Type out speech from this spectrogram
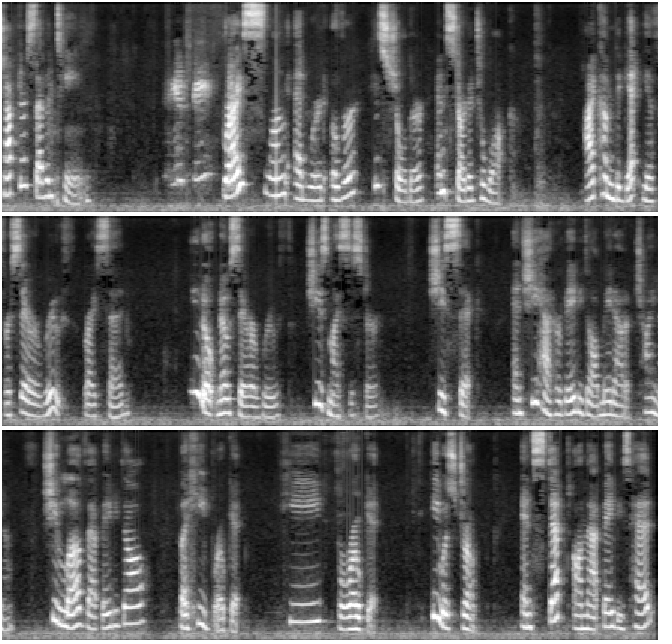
Chapter 17 Bryce slung Edward over his shoulder and started to walk. I come to get you for Sarah Ruth, Bryce said. You don't know Sarah Ruth. She's my sister. She's sick, and she had her baby doll made out of china. She loved that baby doll, but he broke it. He broke it. He was drunk and stepped on that baby's head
